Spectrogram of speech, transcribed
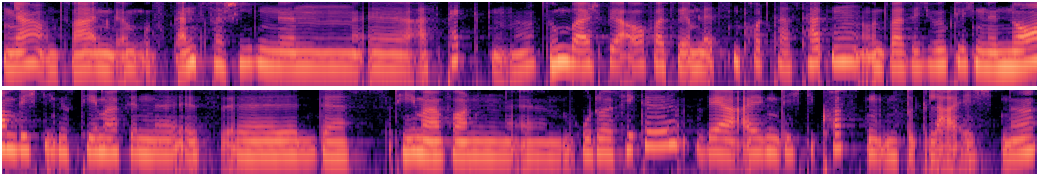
Ja, und zwar in ganz verschiedenen äh, Aspekten. Ne? Zum Beispiel auch, was wir im letzten Podcast hatten und was ich wirklich ein enorm wichtiges Thema finde, ist äh, das Thema von ähm, Rudolf Hickel, wer eigentlich die Kosten begleicht. Ne?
